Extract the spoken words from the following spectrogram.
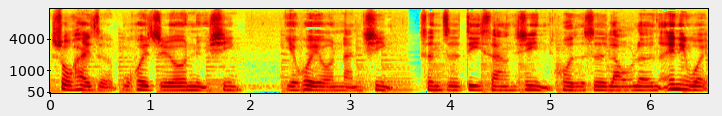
受害者不会只有女性，也会有男性，甚至第三性或者是老人。Anyway，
